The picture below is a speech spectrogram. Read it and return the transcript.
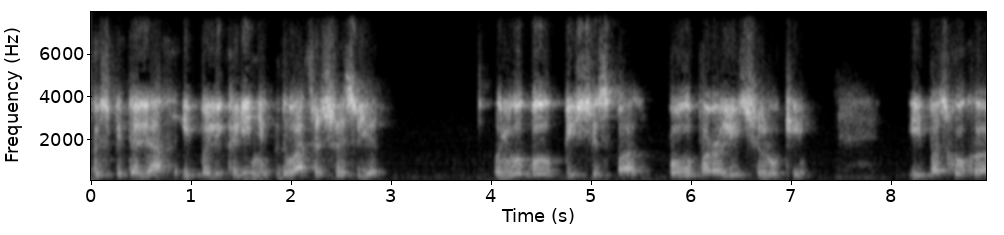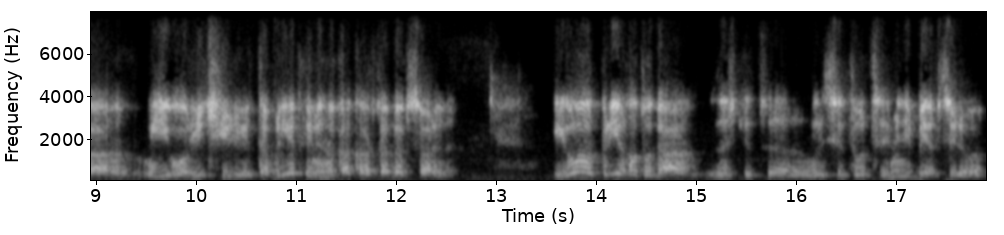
госпиталях и поликлиник 26 лет. У него был пищеспазм, полупаралич руки. И поскольку его лечили таблетками, ну как ортодоксально, и он приехал туда, значит, э, в институт имени Бехтерева.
